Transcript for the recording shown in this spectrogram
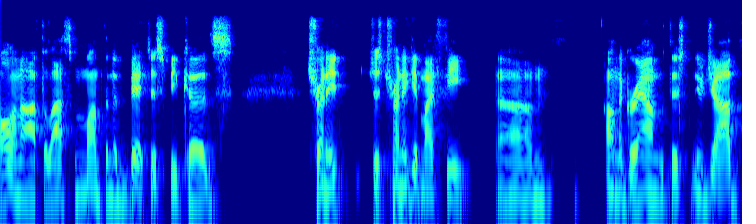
fallen off the last month and a bit just because trying to just trying to get my feet um, on the ground with this new job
